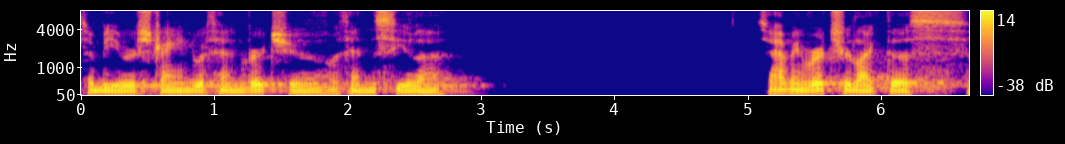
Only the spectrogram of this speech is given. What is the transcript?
to be restrained within virtue, within sila. So, having virtue like this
